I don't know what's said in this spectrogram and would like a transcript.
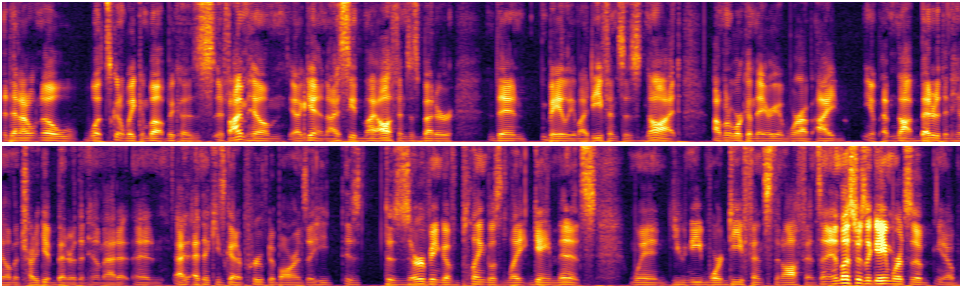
then I don't know what's going to wake him up because if I'm him, again, I see my offense is better than Bailey. My defense is not. I'm going to work on the area where I'm, I, you know, I'm not better than him and try to get better than him at it. And I, I think he's got to prove to Barnes that he is deserving of playing those late game minutes when you need more defense than offense. And unless there's a game where it's a you know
